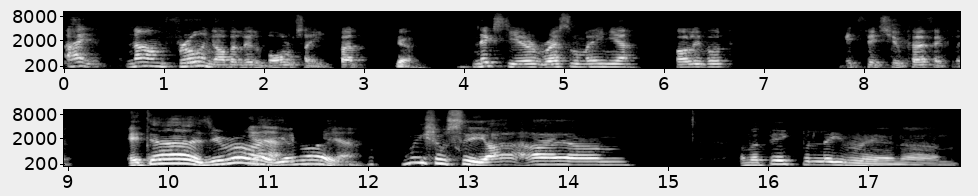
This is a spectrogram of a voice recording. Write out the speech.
I now I'm throwing up a little ball Tate, but Yeah. next year, WrestleMania, Hollywood, it fits you perfectly. It does. You're right. Yeah, You're right. Yeah. We shall see. I, I um, I'm a big believer in um,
